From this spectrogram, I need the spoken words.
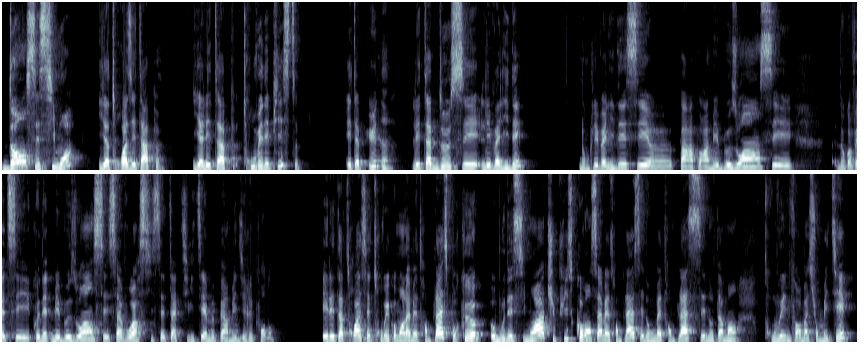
Dans ces six mois, il y a trois étapes. Il y a l'étape trouver des pistes, étape 1. L'étape 2, c'est les valider. Donc les valider, c'est euh, par rapport à mes besoins, c'est donc en fait c'est connaître mes besoins, c'est savoir si cette activité me permet d'y répondre. Et l'étape 3, c'est trouver comment la mettre en place pour que au bout des six mois, tu puisses commencer à mettre en place. Et donc mettre en place, c'est notamment trouver une formation métier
